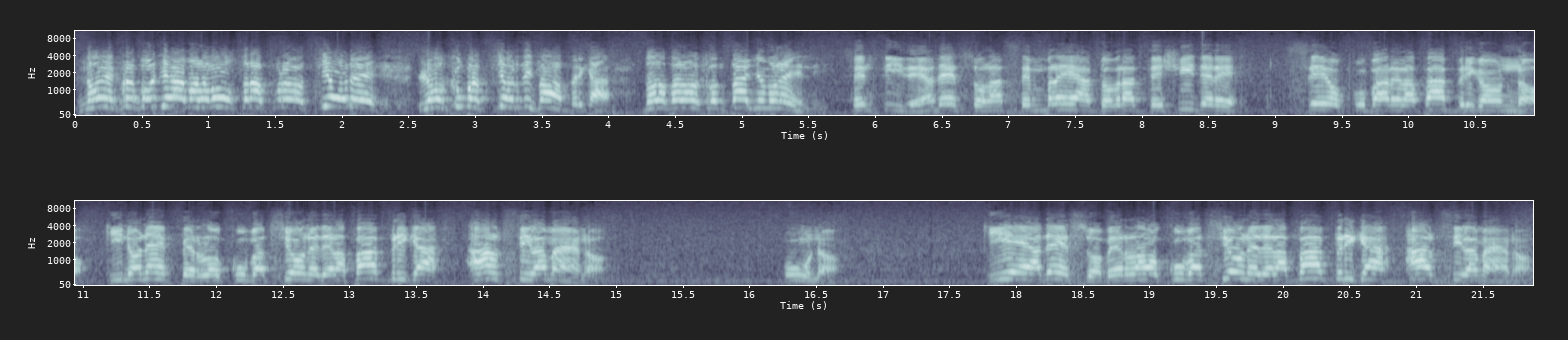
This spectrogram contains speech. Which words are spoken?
Noi proponiamo alla vostra approvazione l'occupazione di fabbrica. Do la parola al compagno Morelli. Sentite, adesso l'assemblea dovrà decidere se occupare la fabbrica o no. Chi non è per l'occupazione della fabbrica, alzi la mano. Uno. Chi è adesso per l'occupazione della fabbrica, alzi la mano.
